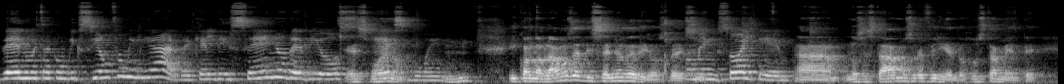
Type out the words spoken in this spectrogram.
de nuestra convicción familiar, de que el diseño de Dios Es bueno. bueno. Ujú. Y cuando hablamos del diseño de Dios, Betsy, Comenzó el tiempo. ah, nos estábamos refiriendo justamente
